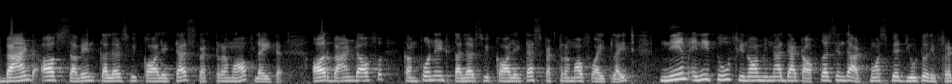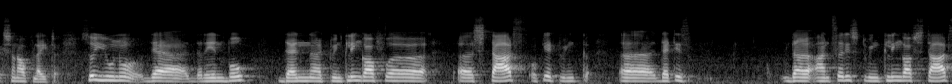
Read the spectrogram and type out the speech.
Band of seven colors we call it as spectrum of light. Or band of component colors we call it as spectrum of white light. Name any two phenomena that occurs in the atmosphere due to refraction of light. So you know the, the rainbow then uh, twinkling of uh, uh, stars okay? Twink uh, that is the answer is twinkling of stars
